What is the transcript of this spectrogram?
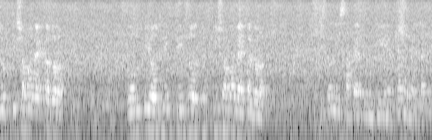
যুক্তি সহ ব্যাখ্যা করো। কোনটি অধিক তীব্র যুক্তি সহ ব্যাখ্যা করো? ইকোনমি সাথে এখন দিয়ে কেমন লাগে?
